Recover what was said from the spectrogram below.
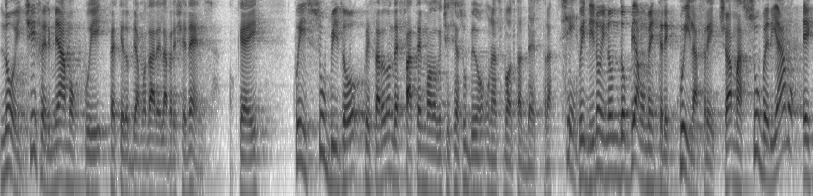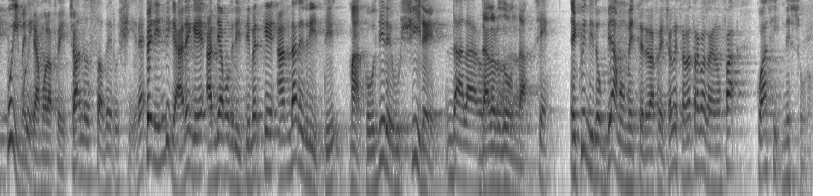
noi ci fermiamo qui perché dobbiamo dare la precedenza, ok? Qui subito questa rotonda è fatta in modo che ci sia subito una svolta a destra. Sì. Quindi noi non dobbiamo mettere qui la freccia, ma superiamo e qui, Qui, mettiamo la freccia Quando sto per uscire per indicare che andiamo dritti, perché andare dritti, Marco, vuol dire uscire dalla rotonda. dalla rotonda. Sì. E quindi dobbiamo mettere la freccia. Questa è un'altra cosa che non fa quasi nessuno.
